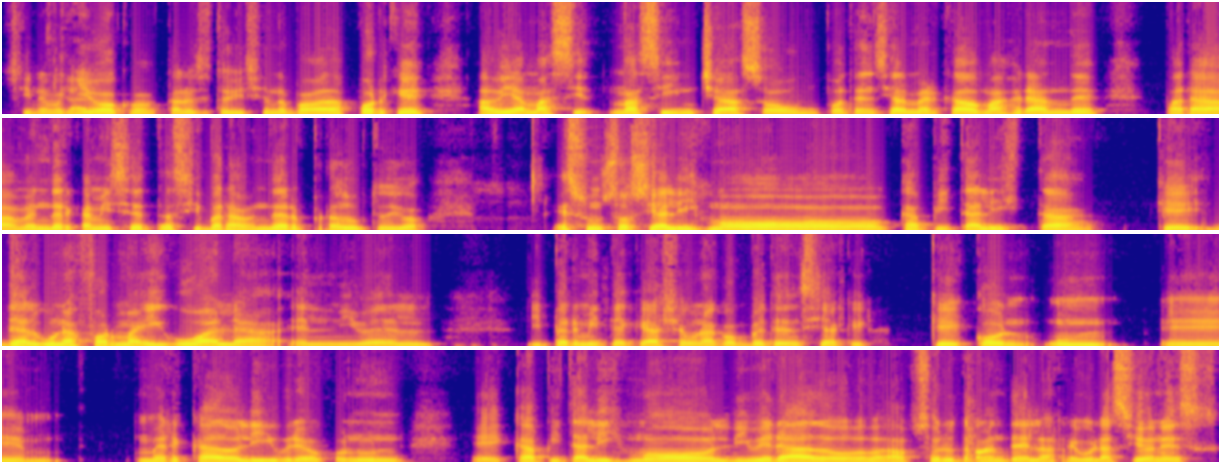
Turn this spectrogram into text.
si no me equivoco, tal vez estoy diciendo pavadas, porque había más, más hinchas o un potencial mercado más grande para vender camisetas y para vender productos. Digo, es un socialismo capitalista que de alguna forma iguala el nivel y permite que haya una competencia que, con un eh, mercado libre o con un eh, capitalismo liberado absolutamente de las regulaciones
